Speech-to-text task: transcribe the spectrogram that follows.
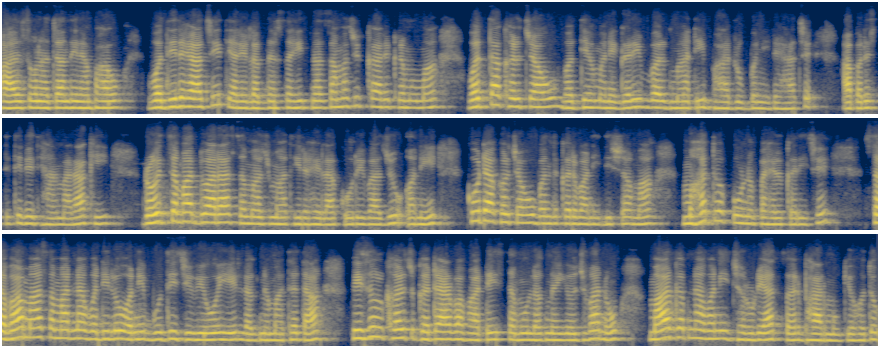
હાલ સોના ચાંદીના ભાવ વધી રહ્યા છે, ત્યારે લગ્ન સહિતના સામાજિક કાર્યક્રમોમાં વધતા ખર્ચાઓ મધ્યમ અને ગરીબ વર્ગ માટે ભારરૂપ બની રહ્યા છે. આ પરિસ્થિતિને ધ્યાનમાં રાખી રોહિત સમાજ દ્વારા સમાજમાંથી રહેલા કુરિવાજો અને ખોટા ખર્ચાઓ બંધ કરવાની દિશામાં મહત્વપૂર્ણ પહેલ કરી છે. સભામાં સમાજના વડીલો અને બુદ્ધિજીવીઓએ લગ્નમાં થતા ફિઝુલ ખર્ચ ઘટાડવા માટે સમૂહ લગ્ન યોજવાનો માર્ગ અપનાવવાની જરૂરિયાત પર ભાર મૂક્યો હતો.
